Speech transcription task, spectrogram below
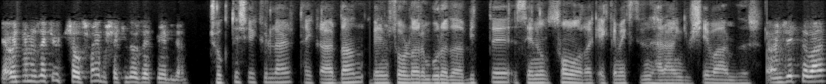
Ya önümüzdeki üç çalışmayı bu şekilde özetleyebilirim. Çok teşekkürler. Tekrardan benim sorularım burada bitti. Senin son olarak eklemek istediğin herhangi bir şey var mıdır? Öncelikle ben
